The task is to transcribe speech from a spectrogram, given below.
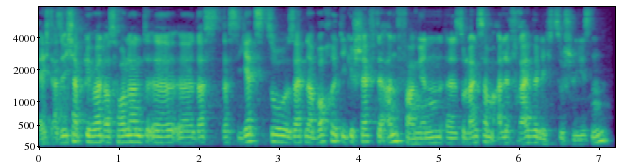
Echt. Also ich habe gehört aus Holland, äh, äh, dass, dass jetzt so seit einer Woche die Geschäfte anfangen, äh, so langsam alle freiwillig zu schließen.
